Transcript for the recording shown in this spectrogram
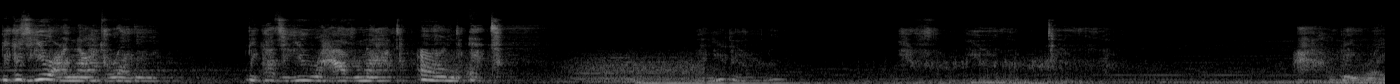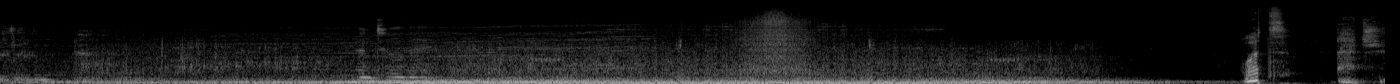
Because you are not ready. Because you have not earned it. When you do, I'll be waiting. Until then. What? Action.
